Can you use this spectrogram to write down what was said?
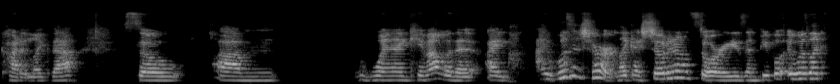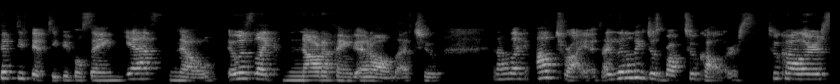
cut it like that. So um, when I came out with it, I I wasn't sure. Like I showed it on stories and people it was like 50-50 people saying yes, no. It was like not a thing at all that shoe. And I was like, I'll try it. I literally just brought two collars. Two collars.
